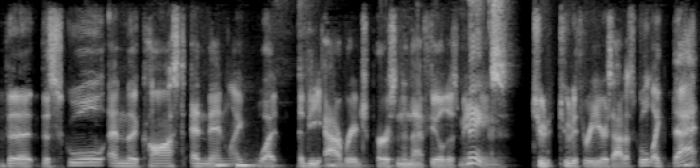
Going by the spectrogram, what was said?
the the school and the cost and then like what the average person in that field is making Makes two two to three years out of school like that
